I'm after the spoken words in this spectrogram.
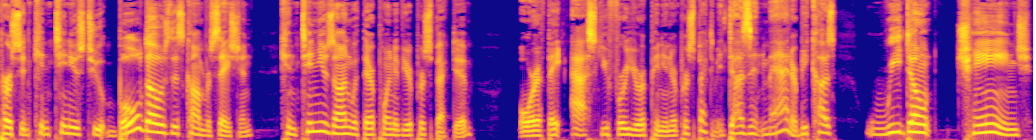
person continues to bulldoze this conversation, continues on with their point of view perspective, or if they ask you for your opinion or perspective. It doesn't matter because we don't change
